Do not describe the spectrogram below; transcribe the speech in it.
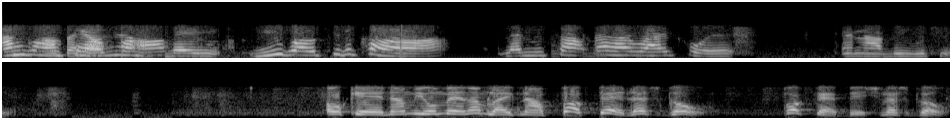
I'm gonna Okay, tell help her him, out. babe, you go to the car. Let me talk to her right quick, and I'll be with you. Okay, and I'm your man. I'm like, now fuck that. Let's go. Fuck that bitch. Let's go.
